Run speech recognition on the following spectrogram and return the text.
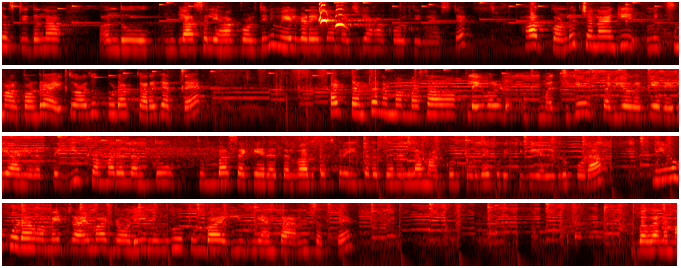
ಜಸ್ಟ್ ಇದನ್ನು ಒಂದು ಗ್ಲಾಸಲ್ಲಿ ಹಾಕ್ಕೊಳ್ತೀನಿ ಮೇಲ್ಗಡೆಯಿಂದ ಮಜ್ಜಿಗೆ ಹಾಕ್ಕೊಳ್ತೀನಿ ಅಷ್ಟೇ. ಹಾಕ್ಕೊಂಡು ಚೆನ್ನಾಗಿ ಮಿಕ್ಸ್ ಮಾಡಿಕೊಂಡ್ರೆ ಆಯಿತು. ಅದು ಕೂಡ ಕರಗತ್ತೆ. ಪಟ್ ಅಂತ ನಮ್ಮ ಮಸಾಲ ಫ್ಲೇವರ್ಡ್ ಮಜ್ಜಿಗೆ ಸವಿಯೋದಕ್ಕೆ ರೆಡಿ ಆಗಿರುತ್ತೆ. ಈ ಸಮ್ಮರಲ್ಲಂತೂ ತುಂಬ ಸೆಕೆ ಇರುತ್ತಲ್ವ? ಅದಕ್ಕೋಸ್ಕರ ಈ ಥರದ್ದನ್ನೆಲ್ಲ ಮಾಡ್ಕೊಂಡು ಕುಡ್ದೇ ಕುಡಿತೀವಿ ಎಲ್ಲರೂ ಕೂಡ. ನೀವು ಕೂಡ ಒಮ್ಮೆ ಟ್ರೈ ಮಾಡಿ ನೋಡಿ. ನಿಮಗೂ ತುಂಬ ಈಸಿ ಅಂತ ಅನಿಸುತ್ತೆ. ಇವಾಗ ನಮ್ಮ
